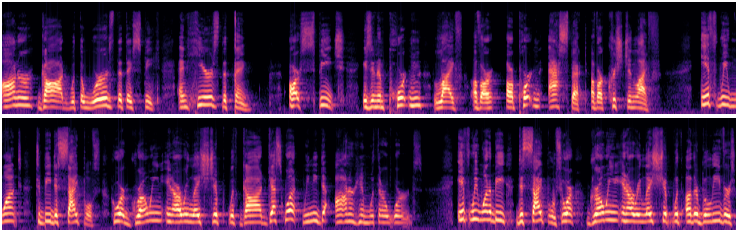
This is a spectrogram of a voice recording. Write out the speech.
honor God with the words that they speak. And here's the thing our speech is an important life of our, our important aspect of our Christian life if we want to be disciples who are growing in our relationship with God, guess what? We need to honor Him with our words. If we want to be disciples who are growing in our relationship with other believers,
